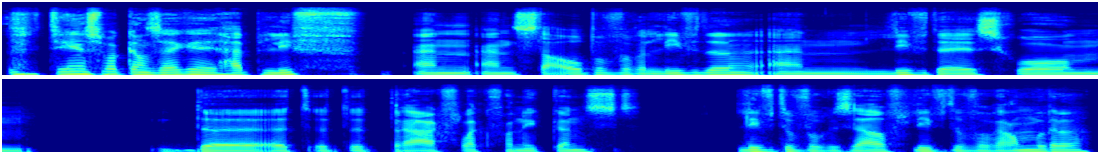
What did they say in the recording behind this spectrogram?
het enige wat ik kan zeggen, heb lief. En, en sta open voor liefde. En liefde is gewoon de, het, het, het draagvlak van je kunst. Liefde voor jezelf, liefde voor anderen.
